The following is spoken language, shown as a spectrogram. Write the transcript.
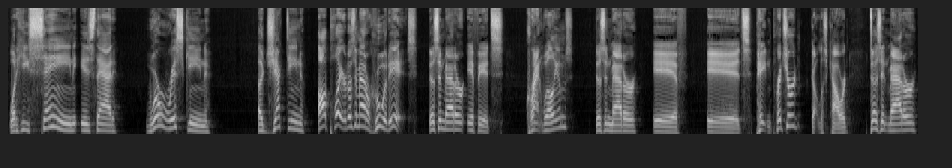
What he's saying is that we're risking ejecting a player. Doesn't matter who it is. Doesn't matter if it's Grant Williams. Doesn't matter if it's Payton Pritchard, gutless coward. Doesn't matter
